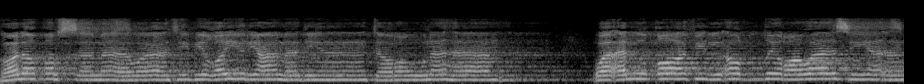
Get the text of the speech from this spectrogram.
خلق السماوات بغير عمد ترونها وألقى في الأرض رواسي أن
